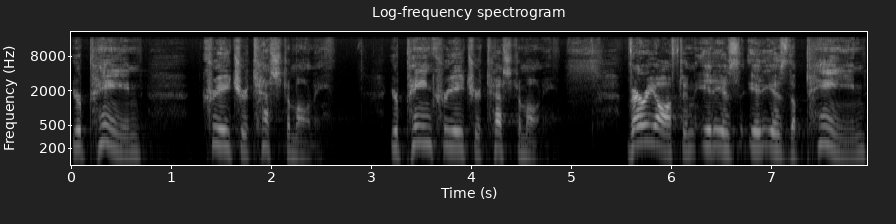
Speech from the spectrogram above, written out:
your pain creates your testimony. Your pain creates your testimony. Very often, it is, it is the pain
